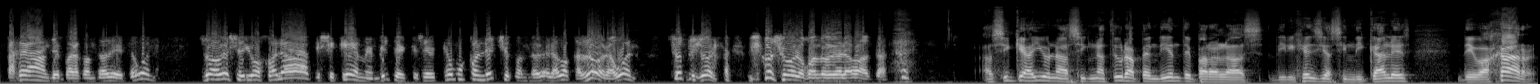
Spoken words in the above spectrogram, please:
estás grande para contar esto. Bueno, yo a veces digo, ojalá que se quemen, ¿viste? Que se quememos con leche cuando la vaca llora. Bueno, yo, te lloro, yo lloro cuando veo la vaca. Así que hay una asignatura pendiente para las dirigencias sindicales de bajar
